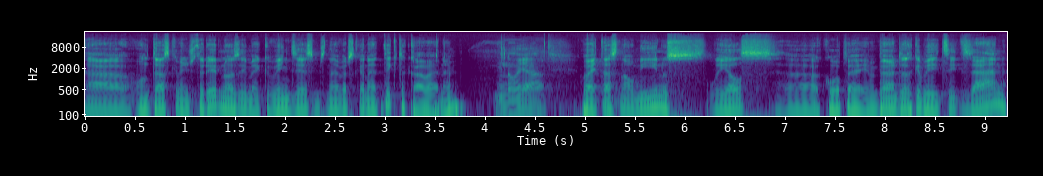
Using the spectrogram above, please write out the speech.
Uh, un tas, ka viņš tur ir, nozīmē, ka viņa dziesmas nevar skanēt TikTokā, vai ne? Nu, jā. Vai tas nav mīnus liels uh, kopējiem? Piemēram, tad, kad bija citi zēni,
